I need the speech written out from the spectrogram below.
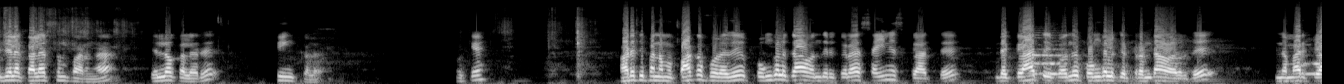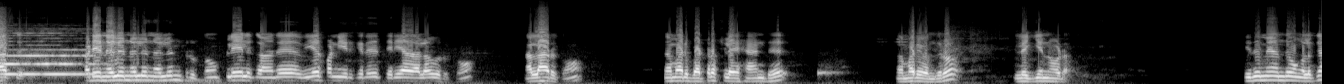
இதில் கலர்ஸும் பாருங்கள் yellow colour pink colour okay அடுத்து இப்போ நம்ம பார்க்க போகிறது பொங்கலுக்காக வந்திருக்கிற சைனஸ் கிளாத்து இந்த கிளாத்து இப்போ வந்து பொங்கலுக்கு ட்ரெண்டாக வருது. இந்த மாதிரி கிளாத்து அப்படியே நெல்லு நெல்லு நெல்லுன்னு இருக்கும். பிள்ளைகளுக்கு வந்து வியர் பண்ணியிருக்கிறது தெரியாத அளவு இருக்கும். நல்லாயிருக்கும் இந்த மாதிரி பட்டர்ஃப்ளை ஹேண்டு இந்த மாதிரி வந்துடும் லெக்கினோட இதுவுமே வந்து உங்களுக்கு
